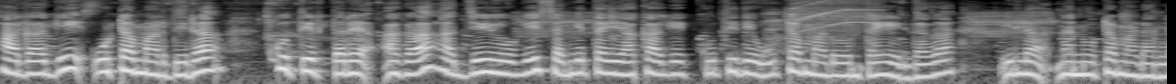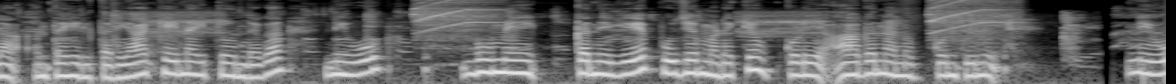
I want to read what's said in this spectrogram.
ಹಾಗಾಗಿ ಊಟ ಮಾಡ್ದಿರ ಕೂತಿರ್ತಾರೆ. ಆಗ ಅಜ್ಜಿ ಹೋಗಿ, ಸಂಗೀತ ಯಾಕಾಗಿ ಕೂತಿದೆ ಊಟ ಮಾಡು ಅಂತ ಹೇಳಿದಾಗ, ಇಲ್ಲ, ನಾನು ಊಟ ಮಾಡಲ್ಲ ಅಂತ ಹೇಳ್ತಾರೆ. ಯಾಕೆ ಏನಾಯಿತು ಅಂದಾಗ, ನೀವು ಭೂಮಿ ಕನಿಗೆ ಪೂಜೆ ಮಾಡೋಕ್ಕೆ ಒಪ್ಕೊಳ್ಳಿ. ಆಗ ನಾನು ಒಪ್ಕೊತೀನಿ. ನೀವು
